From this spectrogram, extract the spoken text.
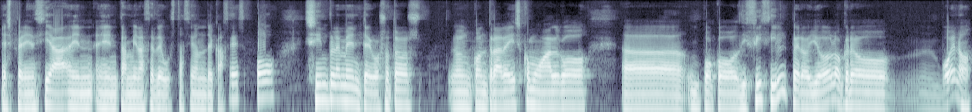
experiencia en, también hacer degustación de cafés o simplemente vosotros lo encontraréis como algo eh, un poco difícil, pero yo lo creo bueno,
